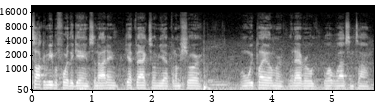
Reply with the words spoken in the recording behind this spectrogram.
talking to me before the game, so no, I didn't get back to him yet. But I'm sure when we play him or whatever, we'll, we'll have some time.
